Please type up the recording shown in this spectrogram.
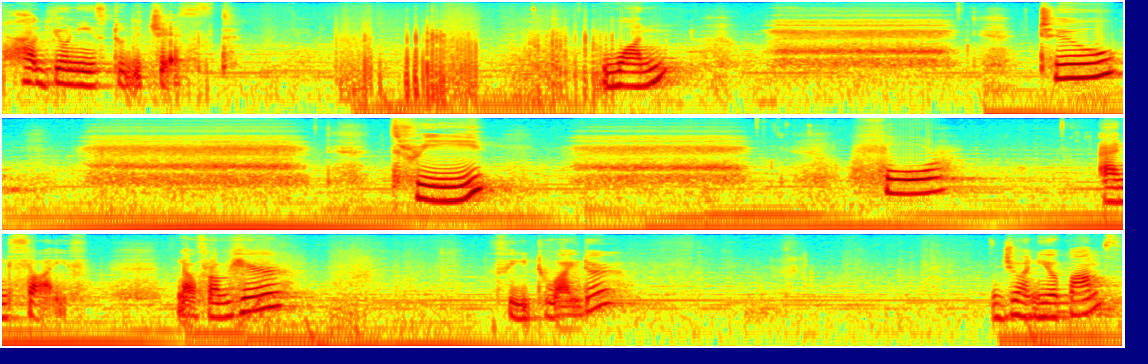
hug your knees to the chest. 1, 2, 3, 4 and 5. Now from here, feet wider join your palms.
